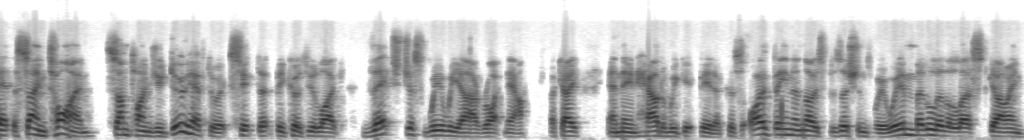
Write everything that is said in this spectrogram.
at the same time, sometimes you do have to accept it because you're like, that's just where we are right now. Okay. And then how do we get better? Because I've been in those positions where we're middle of the list going,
